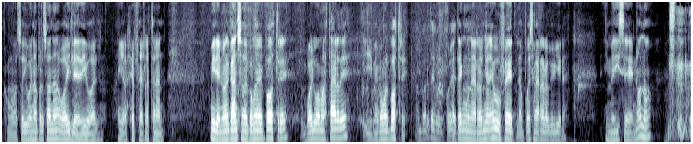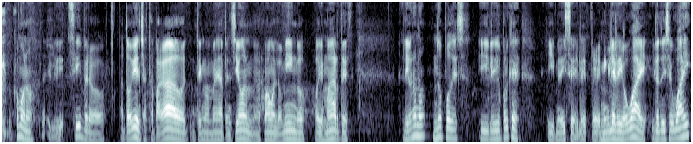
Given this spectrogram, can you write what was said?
como soy buena persona, voy y le digo al, ahí al jefe del restaurante, mire, no alcanzo de comer el postre, vuelvo más tarde y me como el postre. Aparte es Porque buffet. tengo una reunión, es buffet, la puedes agarrar lo que quieras. Y me dice, no, no. ¿Cómo no? Le sí, pero está todo bien, ya está pagado, tengo media pensión, nos vamos el domingo, hoy es martes. Le digo, no, no, no podés. Y le digo, ¿por qué? Y me dice, en inglés le digo, why. Y el otro dice, why.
